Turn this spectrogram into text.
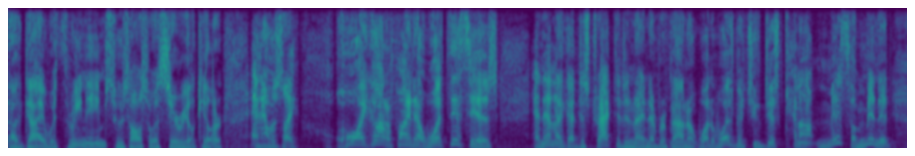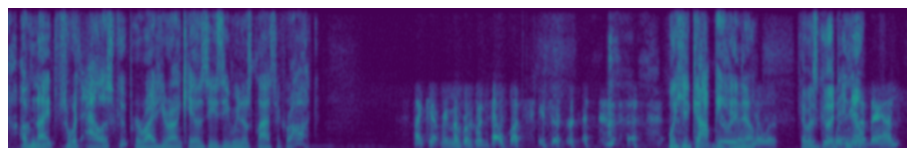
a guy with three names who's also a serial killer. And I was like, Oh, I got to find out what this is. And then I got distracted and I never found out what it was. But you just cannot miss a minute of Nights with Alice Cooper right here on KOZZ Reno's Classic Rock. I can't remember who that was either. Well, you got me, you know? killer. It was good. Was And he in a band?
